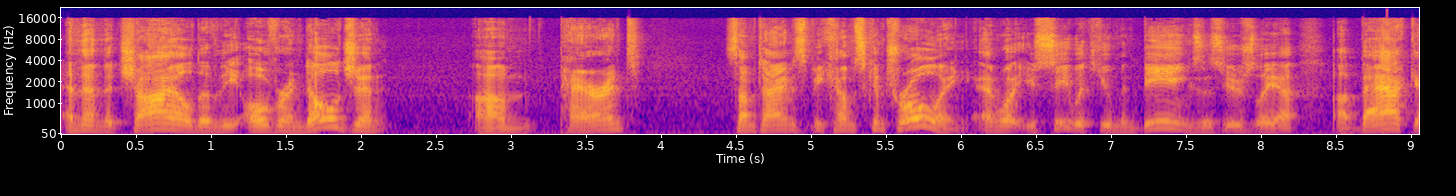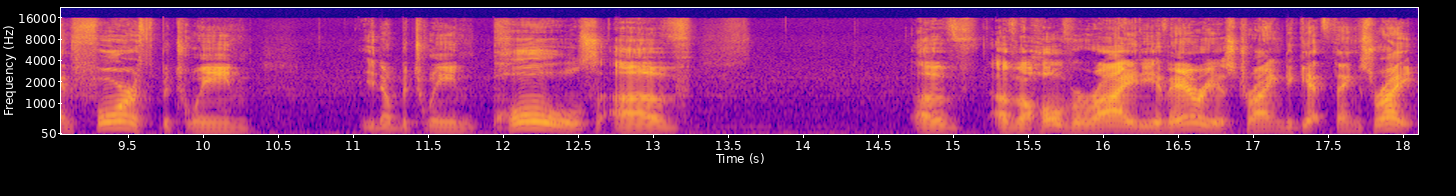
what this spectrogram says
And then the child of the overindulgent um, parent sometimes becomes controlling. And what you see with human beings is usually a, a back and forth between you know between poles of of of a whole variety of areas trying to get things right.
